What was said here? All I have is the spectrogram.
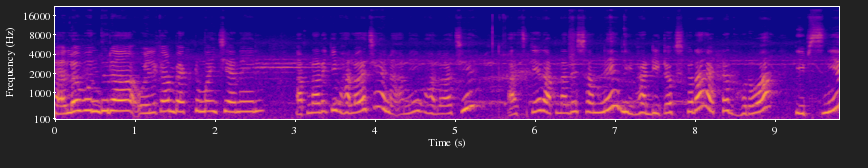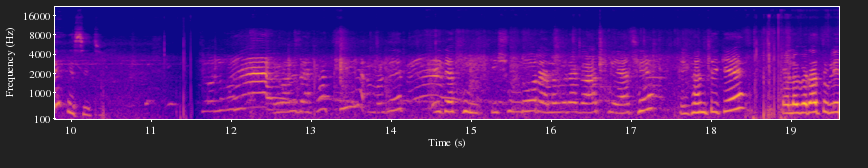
হ্যালো বন্ধুরা, welcome back to my channel. আপনারা কি ভালো আছেন? আমি ভালো আছি। আজকের আপনাদের সামনে লিভার ডিটক্স করা একটা ঘরোয়া টিপস নিয়ে এসেছি। চলুন, এবারে দেখাচ্ছি আমাদের। এই দেখুন, কি সুন্দর অ্যালোভেরা গাছ হয়ে আছে। এখান থেকে অ্যালোভেরা তুলে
